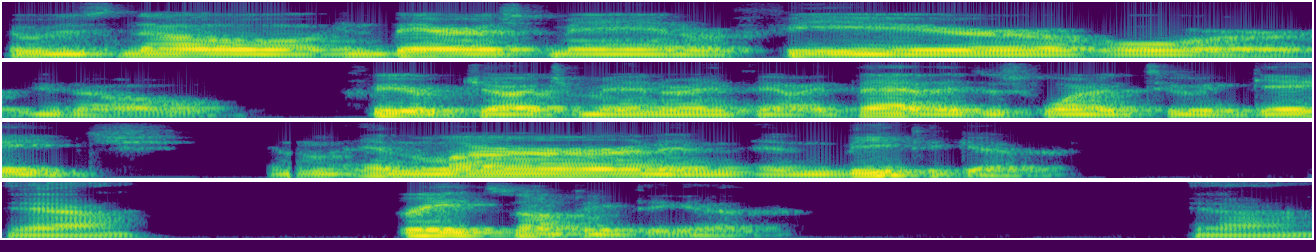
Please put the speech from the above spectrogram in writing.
there was no embarrassment or fear or, you know, fear of judgment or anything like that. They just wanted to engage and, and learn and, and be together. Yeah. Create something together. Yeah.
